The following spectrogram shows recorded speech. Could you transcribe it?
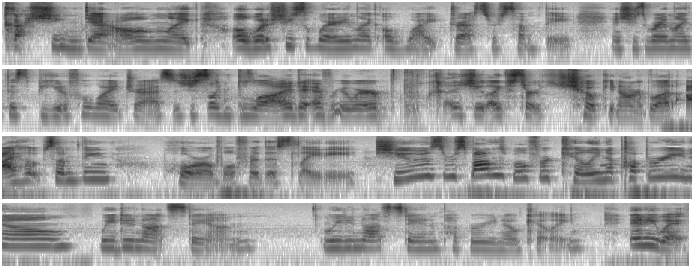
gushing down. Like, oh, what if she's wearing, like, a white dress or something? And she's wearing, like, this beautiful white dress. It's just, like, blood everywhere. And she, like, starts choking on her blood. I hope something horrible for this lady. She was responsible for killing a pupperino. We do not stand. We do not stand pupperino killing. Anyway,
